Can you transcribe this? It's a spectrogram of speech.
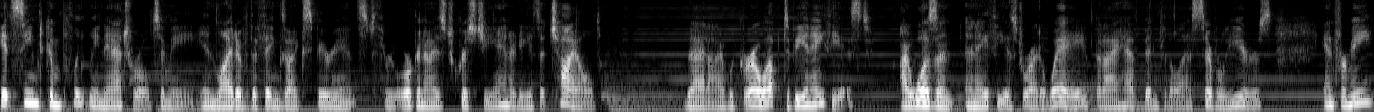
It seemed completely natural to me, in light of the things I experienced through organized Christianity as a child, that I would grow up to be an atheist. I wasn't an atheist right away, but I have been for the last several years, and for me,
